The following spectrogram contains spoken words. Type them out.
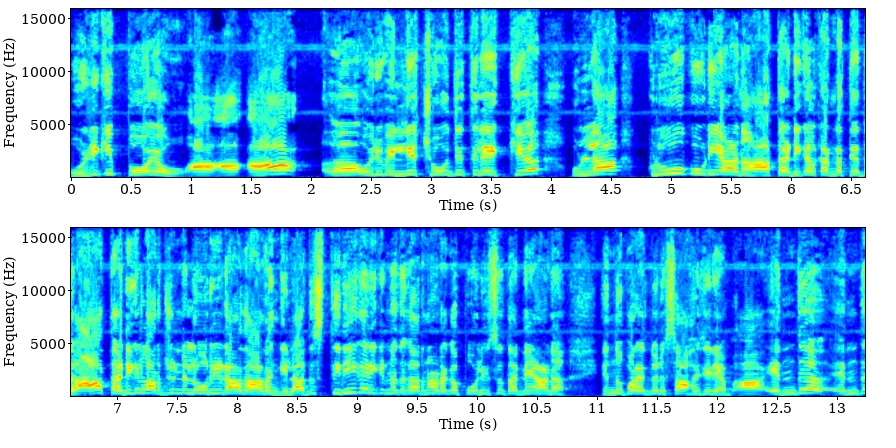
ഒഴുകിപ്പോയോ? ആ, ഒരു വലിയ ചോദ്യത്തിലേക്ക് ഉള്ള ക്ലൂ കൂടിയാണ് ആ തടികൾ കണ്ടെത്തിയത്. ആ തടികൾ അർജുന്റെ ലോറിയുടേതാണെങ്കിൽ അത് സ്ഥിരീകരിക്കുന്നത് കർണാടക പോലീസ് തന്നെയാണ് എന്ന് പറയുന്ന ഒരു സാഹചര്യം എന്ത് എന്ത്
